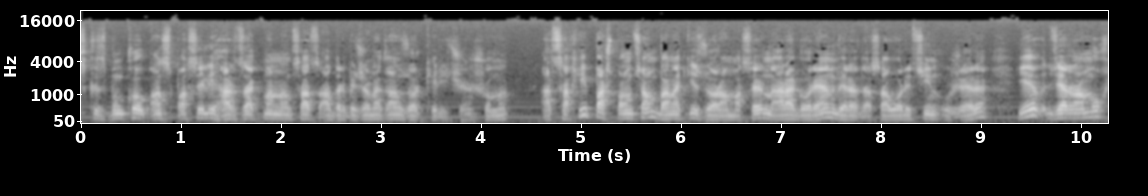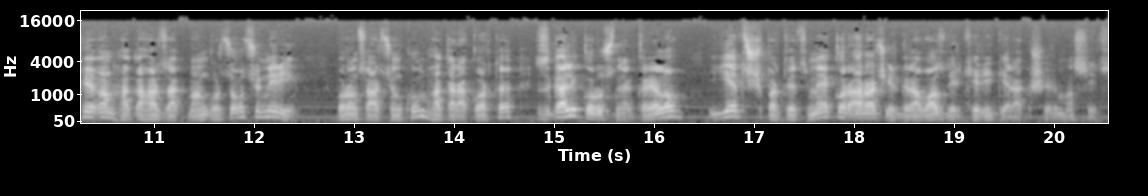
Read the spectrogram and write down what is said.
սկզբունքով անսպասելի հարձակման անցած ադրբեջանական զորքերի ճնշումը, Արցախի պաշտպանության բանակի զորամասերն արագորեն վերադասավորեցին ուժերը եւ ձեռնամուխ եղան հակահարձակման գործողությունների, որոնց արդյունքում հակառակորդը զգալի կորուստներ կրելով իդ շպրտվեց մեկ օր առաջ իր գրաված դիրքերի գերակշիռ մասից։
